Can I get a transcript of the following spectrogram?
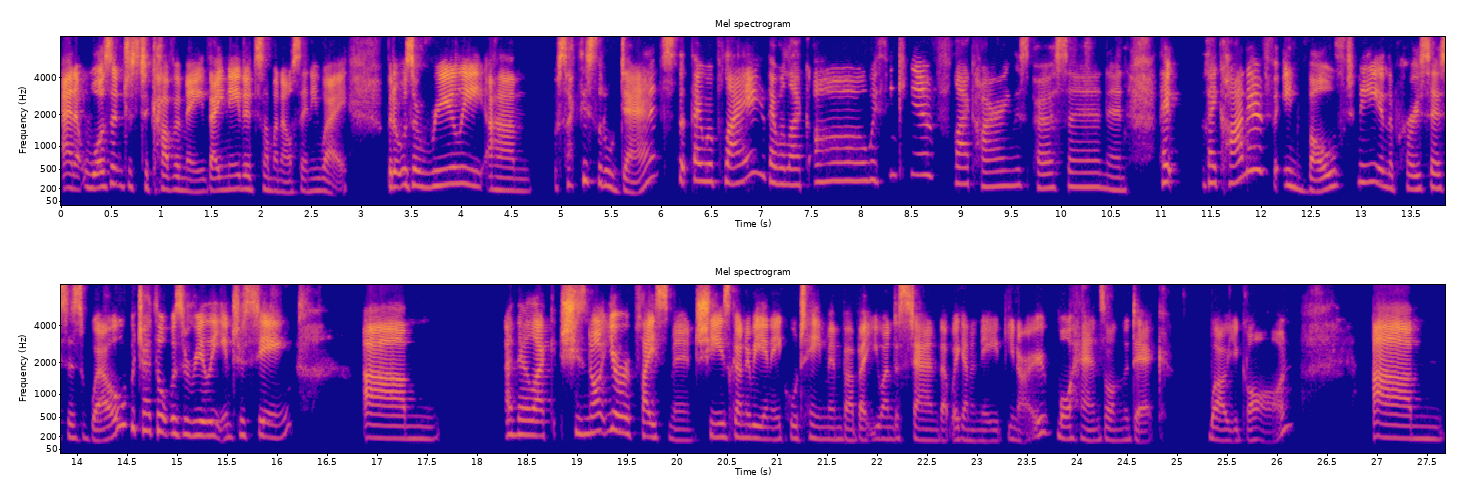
And it wasn't just to cover me. They needed someone else anyway. But it was a really um it was like this little dance that they were playing. They were like oh we're thinking of like hiring this person. And they they kind of involved me in the process as well which i thought was really interesting. Um and they're like she's not your replacement she's going to be an equal team member but you understand that we're going to need you know more hands on the deck while you're gone um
